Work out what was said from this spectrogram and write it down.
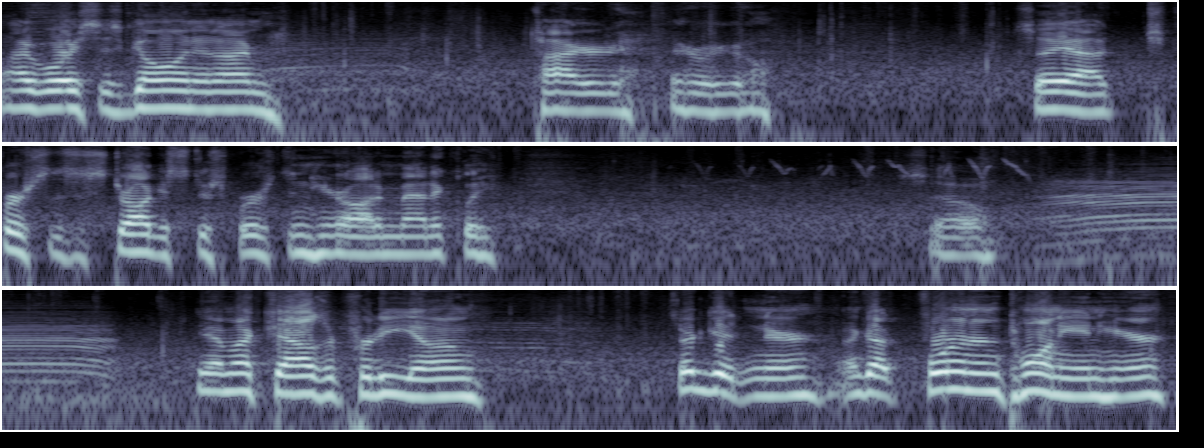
My voice is going and I'm tired. There we go. So yeah, disperses the straw gets dispersed in here automatically. So yeah, my cows are pretty young. They're getting there. I got 420 in here.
